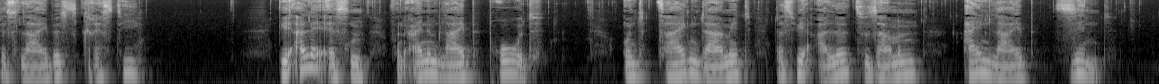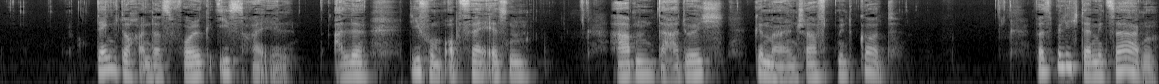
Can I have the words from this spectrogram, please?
des Leibes Christi? Wir alle essen von einem Leib Brot und zeigen damit, dass wir alle zusammen ein Leib sind. Denkt doch an das Volk Israel. Alle, die vom Opfer essen, haben dadurch Gemeinschaft mit Gott. Was will ich damit sagen?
